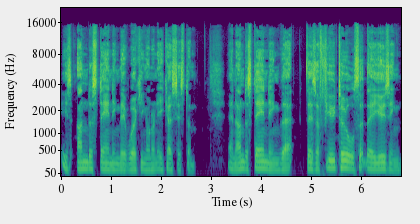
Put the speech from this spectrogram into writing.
is understanding they're working on an ecosystem and understanding that there's a few tools that they're using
